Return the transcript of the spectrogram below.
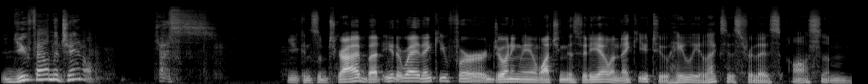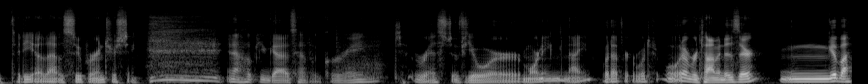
you found the channel. Yes you can subscribe. But either way, thank you for joining me and watching this video. And thank you to Haley Alexis for this awesome video. That was super interesting. And I hope you guys have a great rest of your morning, night, whatever, whatever time it is there. Mm, goodbye.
